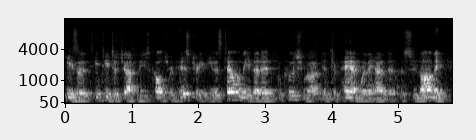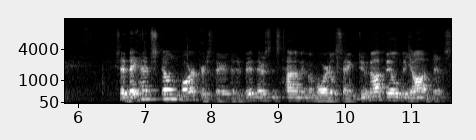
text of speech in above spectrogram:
he's a, he teaches Japanese culture and history, and he was telling me that in Fukushima, in Japan, where they had the, the tsunami, said they had stone markers there that had been there since time immemorial, saying, do not build beyond this.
